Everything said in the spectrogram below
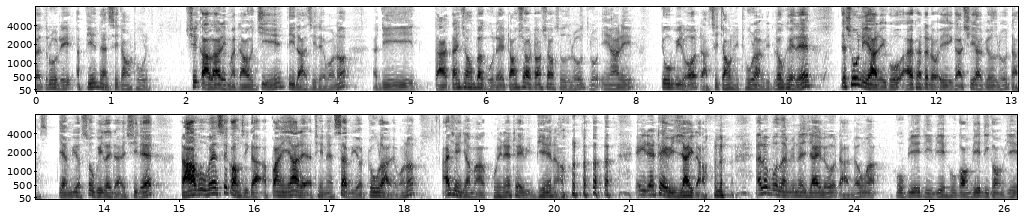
အတွက်သူတို့တွေအပြင်းထန်စစ်ကြောင်းထိုးတယ်ရှေ့ကာလတွေမှာဒါကိုကြည့်ရင်သိတာစီတယ်ပေါ့နော်ဒီဒါတန်းချောင်းဘက်ကိုလည်းတောင်းလျှောက်တောင်းလျှောက်ဆိုသလိုသူတို့အင်အားတွေတိုးပြီးတော့ဒါစစ်ကြောင်းတွေထိုးတာမျိုးလုပ်ခဲ့တယ်တချို့နေရာတွေကိုအာခတ်တော် AA ကရှေ့ရပြောသလိုဒါပြန်ပြီးတော့စုပ်ပေးလိုက်တာရှိတယ်ဒါကိုပဲစစ်ကောင်စီကအပိုင်ရတဲ့အထင်နဲ့ဆက်ပြီးတော့တိုးလာတယ်ပေါ့နော်အဲ့ချိန်ကျမှဂွင်ထဲထည့်ပြီးပြင်းတာအဲ့ထဲထည့်ပြီးရိုက်တာပေါ့နော်အဲ့လိုပုံစံမျိုးနဲ့ရိုက်လို့ဒါလုံးဝ ဟိုပြေးဒီပြေးဟိုကောင်ပြေးဒီကောင်ပြေး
